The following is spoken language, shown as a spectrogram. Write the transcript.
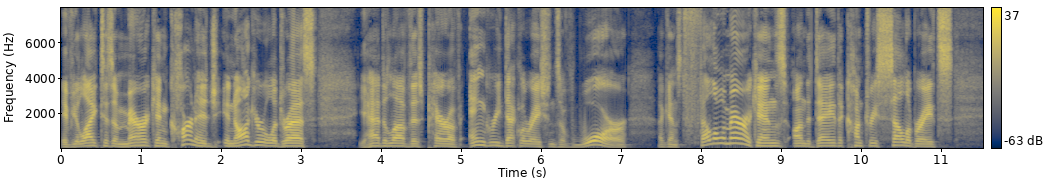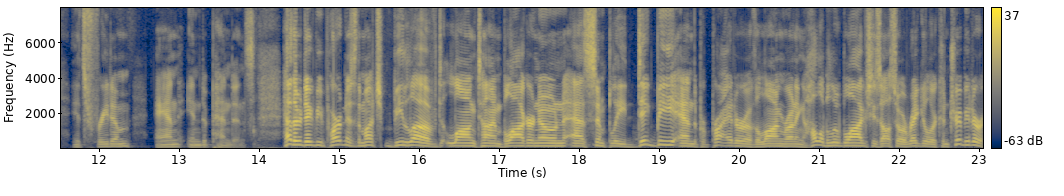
If you liked his American Carnage inaugural address, you had to love this pair of angry declarations of war against fellow Americans on the day the country celebrates its freedom and independence. Heather Digby Parton is the much beloved longtime blogger known as simply Digby and the proprietor of the long running Hullabaloo blog. She's also a regular contributor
